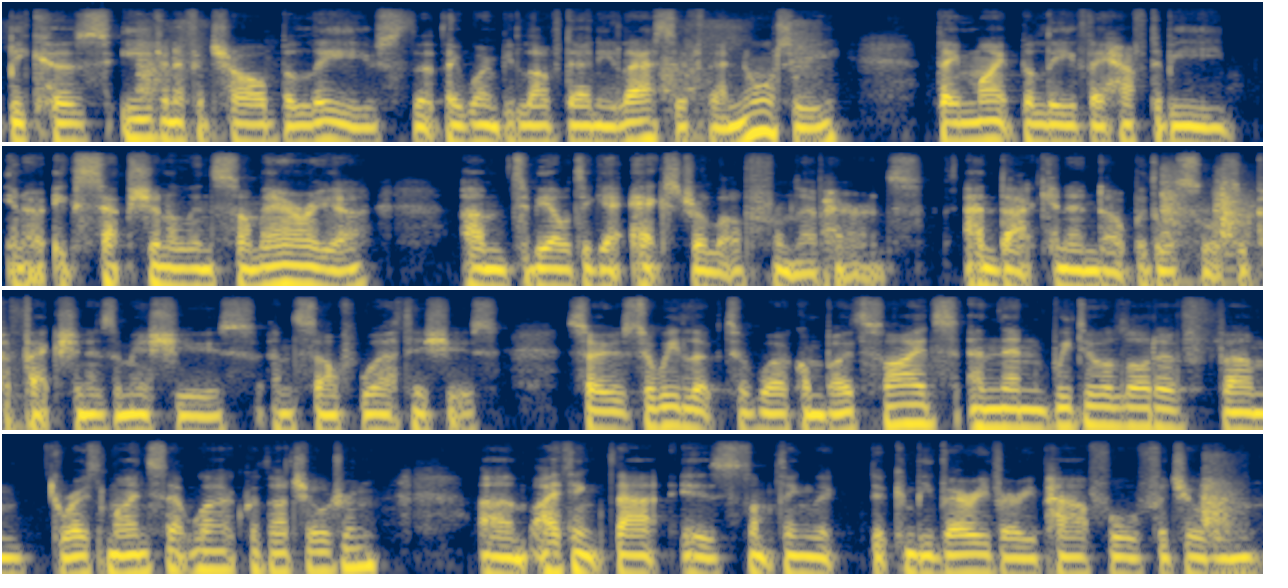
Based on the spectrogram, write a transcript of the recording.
because even if a child believes that they won't be loved any less if they're naughty, they might believe they have to be, you know, exceptional in some area um, to be able to get extra love from their parents. And that can end up with all sorts of perfectionism issues and self-worth issues. So so we look to work on both sides. And then we do a lot of um, growth mindset work with our children. Um, i think that is something that, that can be very very powerful for children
